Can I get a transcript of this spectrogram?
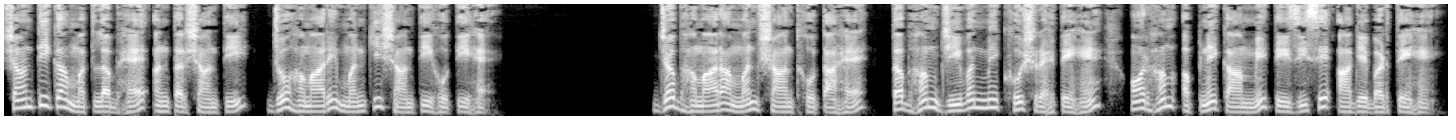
शांति का मतलब है अंतर शांति जो हमारे मन की शांति होती है। जब हमारा मन शांत होता है, तब हम जीवन में खुश रहते हैं और हम अपने काम में तेज़ी से आगे बढ़ते हैं।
